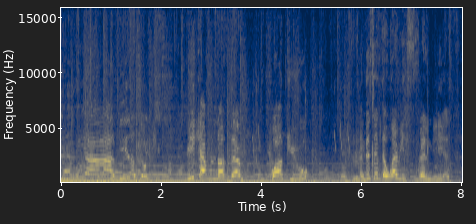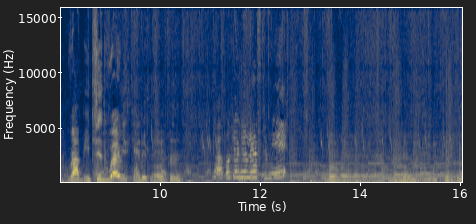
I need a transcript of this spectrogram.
Yeah, these are so cute. Be careful not them to poke you. Okay. And this is the very friendly uh, rabbit. She's very scared of me. Okay. Papa, can you lift me? No, no, no, no. You know, you have to be a bit careful.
